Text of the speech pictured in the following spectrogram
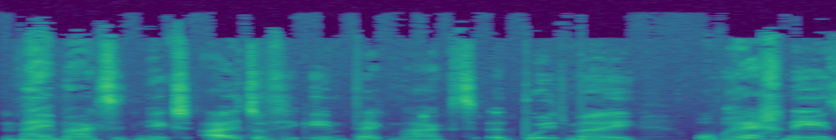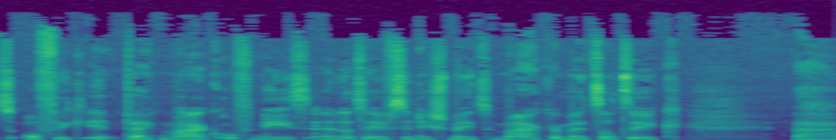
mij maakt het niks uit of ik impact maak. Het boeit mij oprecht niet of ik impact maak of niet. En dat heeft er niks mee te maken met dat ik uh,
